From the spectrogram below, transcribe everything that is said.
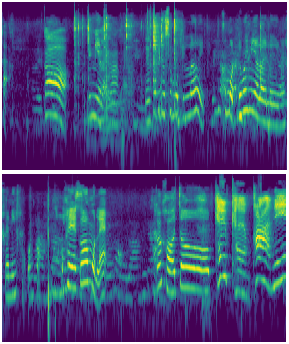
ค่ะ ก็ไม่มีอะไรมาก แล้วก็ไปดูสมุดกันเลย สมุดก็ไม่มีอะไรเลยนะคะนี่ค่ะวางเปล่าโอเคก็หมดแล้ว ก็ขอจบเทพแข่งข้านี่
